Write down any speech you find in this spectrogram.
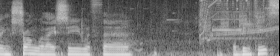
Starting strong, what I see with uh, the BTs.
